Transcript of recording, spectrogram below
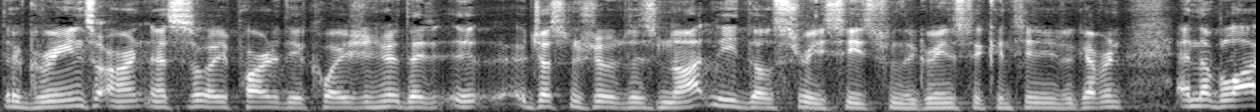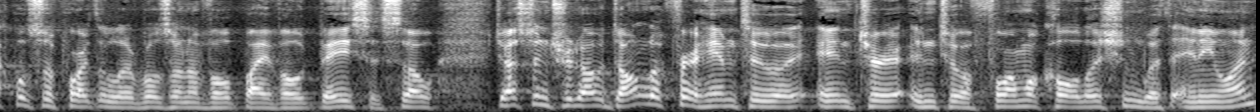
The Greens aren't necessarily part of the equation here. They, it, Justin Trudeau does not need those three seats from the Greens to continue to govern, and the Bloc will support the Liberals on a vote by vote basis. So, Justin Trudeau, don't look for him to enter into a formal coalition with anyone.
